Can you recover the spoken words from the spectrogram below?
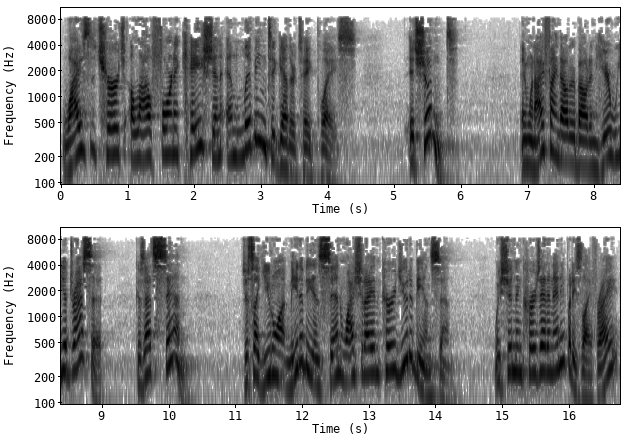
Why does the church allow fornication and living together take place? It shouldn't. And when I find out about it in here, we address it. Because that's sin. Just like you don't want me to be in sin, why should I encourage you to be in sin? We shouldn't encourage that in anybody's life, right?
